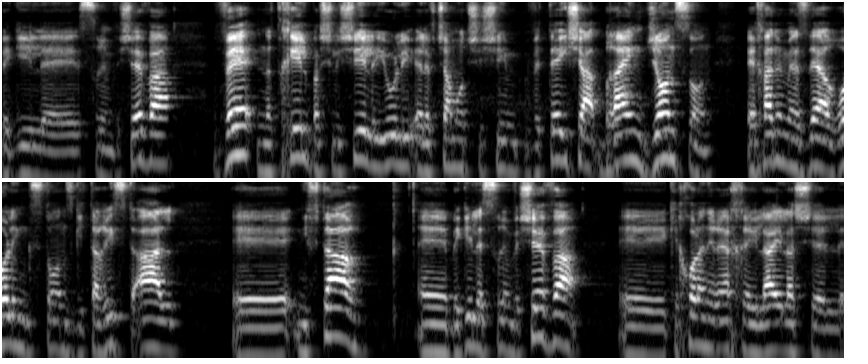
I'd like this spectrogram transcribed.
בגיל 27 אה, ונתחיל בשלישי ליולי 1969 בריין ג'ונסון אחד ממייסדי הרולינג סטונס גיטריסט על אה, נפטר בגיל 27 ככל הנראה אחרי לילה של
